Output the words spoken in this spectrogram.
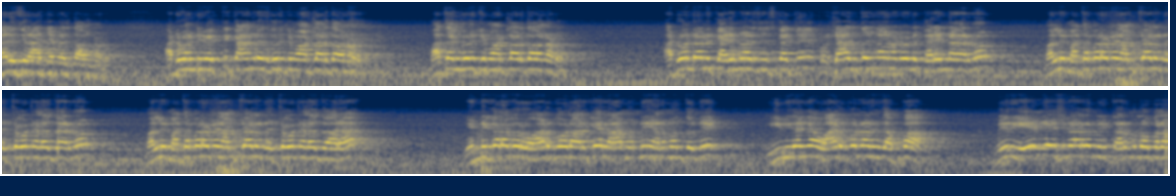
కలిసి రాజ్యం వెళ్తా ఉన్నాడు. అటువంటి వ్యక్తి కాంగ్రెస్ గురించి మాట్లాడుతూ ఉన్నాడు. మతం గురించి మాట్లాడుతూ ఉన్నాడు. అటువంటి కరీంనగర్ తీసుకొచ్చి ప్రశాంతంగా ఉన్నటువంటి కరీంనగర్ను మళ్ళీ మతపరమైన అంశాలు రెచ్చగొట్టడం ద్వారా మళ్ళీ మతపరమైన అంశాలు రెచ్చగొట్టడం ద్వారా ఎన్నికలకు వాడుకోవడానికే రాముణ్ణి హనుమంతుణ్ణి ఈ విధంగా వాడుకోవడానికి తప్ప మీరు ఏం చేసినారో మీ టర్మ్ లోపల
